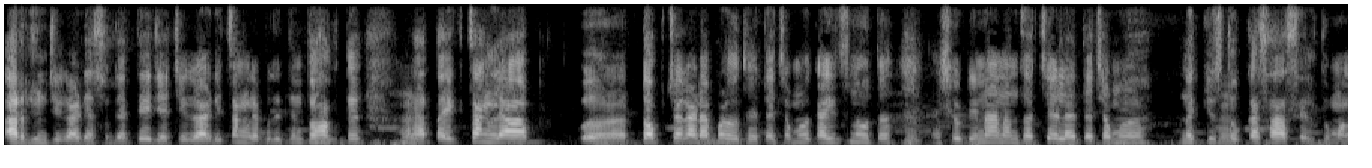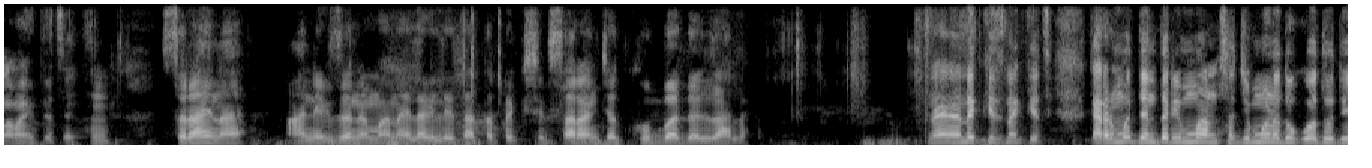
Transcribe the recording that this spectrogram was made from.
अर्जुनची गाडी असू द्या तेजाची गाडी चांगल्या पद्धतीने तो हाकतोय. आणि आता एक चांगल्या टॉपच्या गाड्या पळवतोय. त्याच्यामुळे काहीच नव्हतं. आणि शेवटी नानांचा चेला आहे. त्याच्यामुळे नक्कीच तो कसा असेल तुम्हाला माहितीच आहे. सर आहे ना अनेक जण म्हणायला लागलेत आता प्रेक्षक सरांच्यात खूप बदल झाला. नाही नाही, नक्कीच नक्कीच. कारण मध्यंतरी माणसाची मन दुखवत होती.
